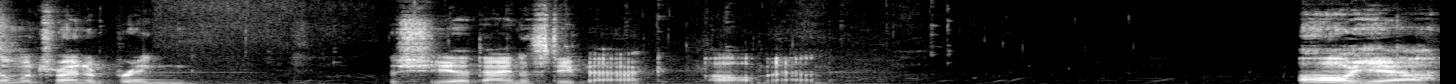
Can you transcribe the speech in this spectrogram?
Someone trying to bring the Shia dynasty back? Oh man. Oh yeah.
